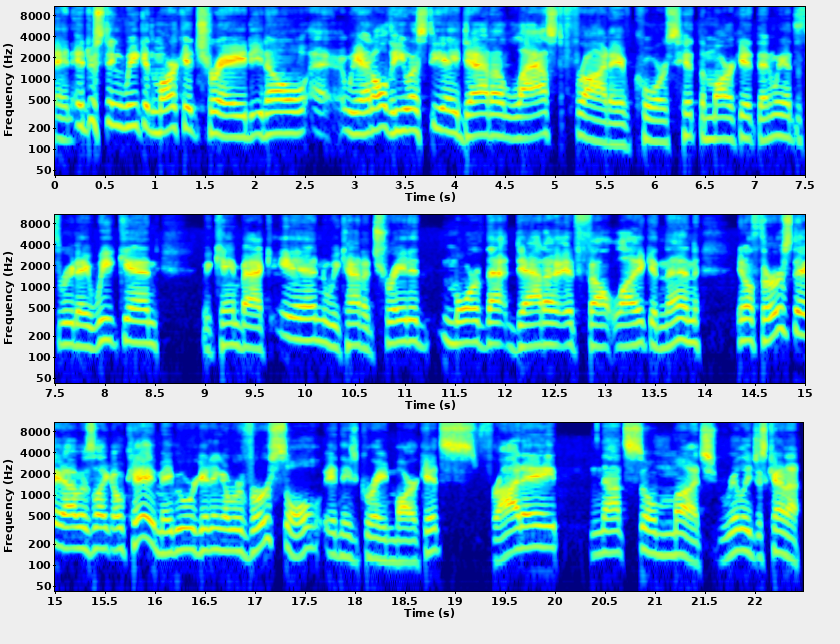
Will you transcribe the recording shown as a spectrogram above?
an interesting week in market trade. You know, uh, we had all the USDA data last Friday, of course, hit the market. Then we had the three day weekend. We came back in. We kind of traded more of that data, it felt like. And then, you know, Thursday, I was like, okay, maybe we're getting a reversal in these grain markets. Friday, not so much. Really just kind of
